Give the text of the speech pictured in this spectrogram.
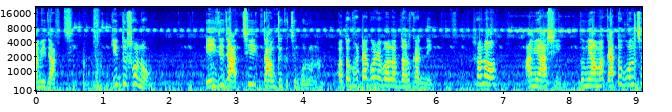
আমি যাচ্ছি। কিন্তু শোনো, এই যে যাচ্ছি, কাউকে কিছু বলো না। অত ঘটা করে বলার দরকার নেই। শোনো, আমি আসি। তুমি আমাকে এত বলছো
